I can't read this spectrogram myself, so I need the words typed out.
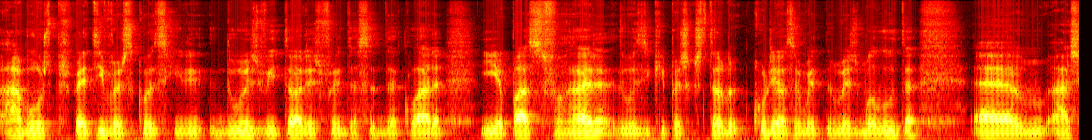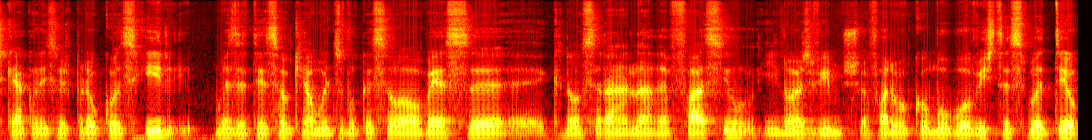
há boas perspectivas de conseguir duas vitórias frente a Santa Clara e a Passo Ferreira, duas equipas que estão curiosamente na mesma luta. Acho que há condições para o conseguir, mas atenção que há uma deslocação ao Bessa eh, que não será nada fácil e nós vimos a forma como o Boa Vista se bateu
